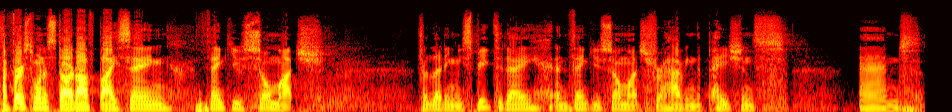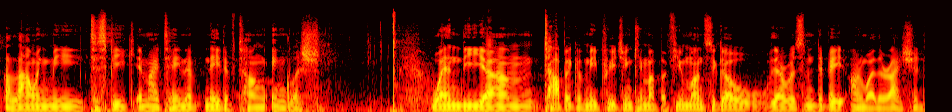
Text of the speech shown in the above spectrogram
I first want to start off by saying thank you so much for letting me speak today, and thank you so much for having the patience and allowing me to speak in my native, native tongue, English. When the um, topic of me preaching came up a few months ago, there was some debate on whether I should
